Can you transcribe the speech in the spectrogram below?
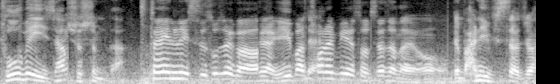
두 배 이상 좋습니다. 스테인리스 소재가 그냥 일반 네. 철에 비해서 비싸잖아요. 많이 비싸죠.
